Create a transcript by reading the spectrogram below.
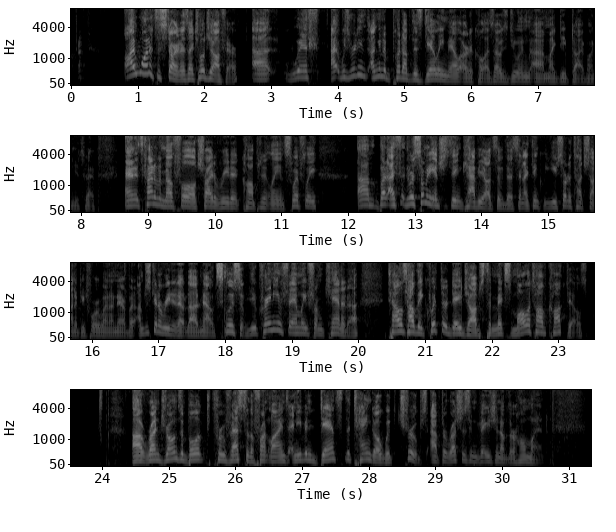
I wanted to start, as I told you off air, uh, with I was reading. I'm going to put up this Daily Mail article as I was doing uh, my deep dive on you today, and it's kind of a mouthful. I'll try to read it competently and swiftly. Um, but I th- there were so many interesting caveats of this, and I think you sort of touched on it before we went on air. But I'm just going to read it out loud now. Exclusive: Ukrainian family from Canada tells how they quit their day jobs to mix Molotov cocktails, uh, run drones and bulletproof vests to the front lines, and even dance the tango with troops after Russia's invasion of their homeland.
